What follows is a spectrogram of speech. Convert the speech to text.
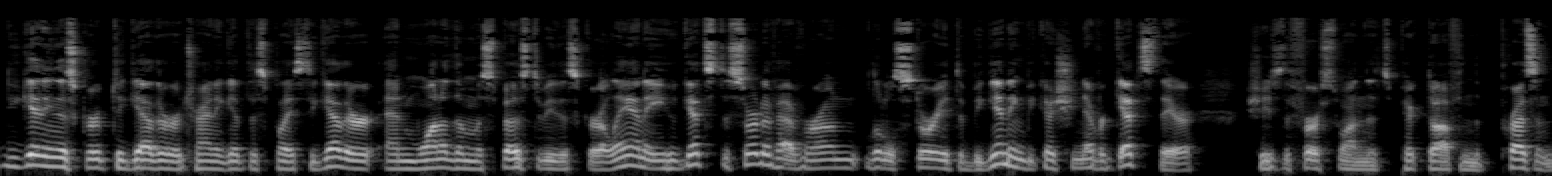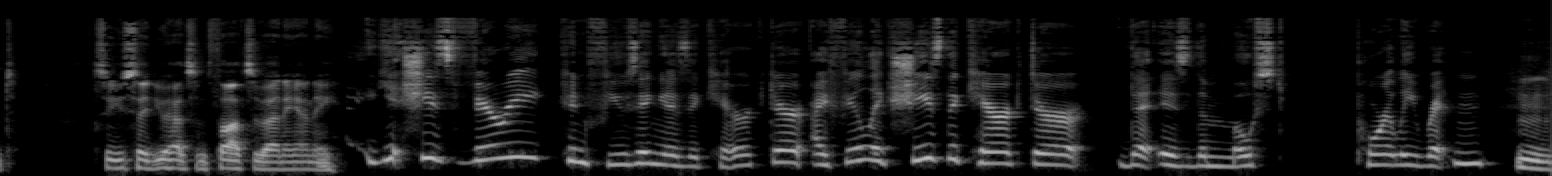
you getting this group together or trying to get this place together, and one of them was supposed to be this girl Annie, who gets to sort of have her own little story at the beginning because she never gets there. She's the first one that's picked off in the present. So you said you had some thoughts about Annie. yeah, she's very confusing as a character. I feel like she's the character that is the most poorly written Hmm.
